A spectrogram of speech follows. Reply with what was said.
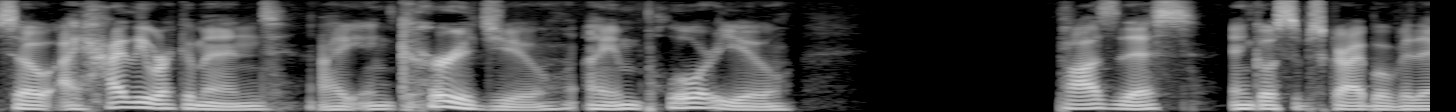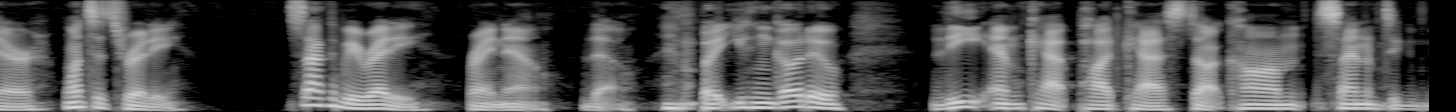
So I highly recommend, I encourage you, I implore you pause this and go subscribe over there once it's ready. It's not going to be ready right now, though, but you can go to themcatpodcast.com, sign up to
